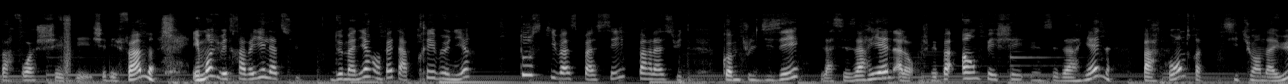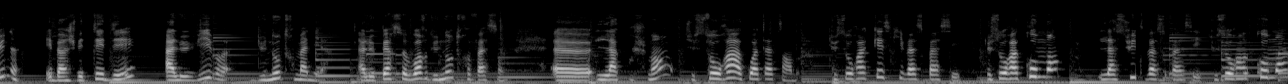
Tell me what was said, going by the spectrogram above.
parfois chez des, chez des femmes. Et moi, je vais travailler là-dessus, de manière en fait à prévenir tout ce qui va se passer par la suite. Comme tu le disais, la césarienne. Alors, je ne vais pas empêcher une césarienne. Par contre, si tu en as une, eh ben, je vais t'aider à le vivre d'une autre manière à le percevoir d'une autre façon. Euh, l'accouchement, tu sauras à quoi t'attendre. Tu sauras qu'est-ce qui va se passer. Tu sauras comment la suite va se passer. Tu sauras comment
